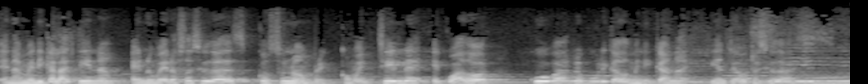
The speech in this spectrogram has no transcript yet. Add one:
En América Latina hay numerosas ciudades con su nombre, como en Chile, Ecuador, Cuba, República Dominicana y entre otras ciudades.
